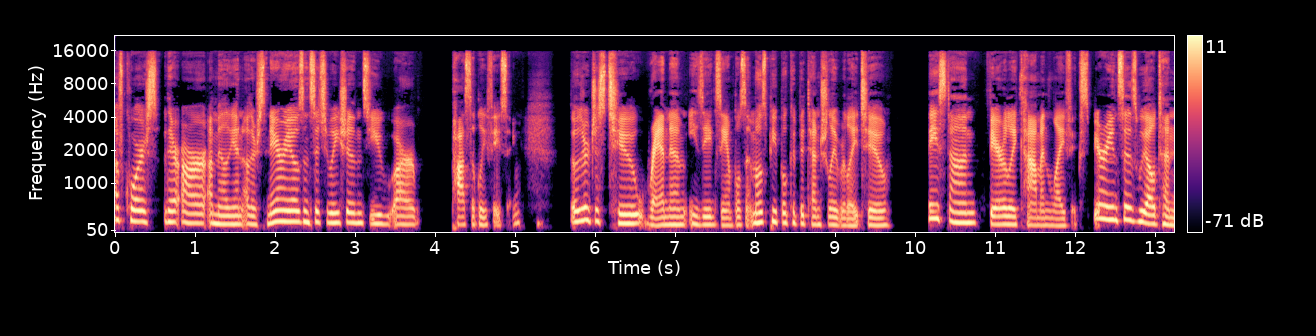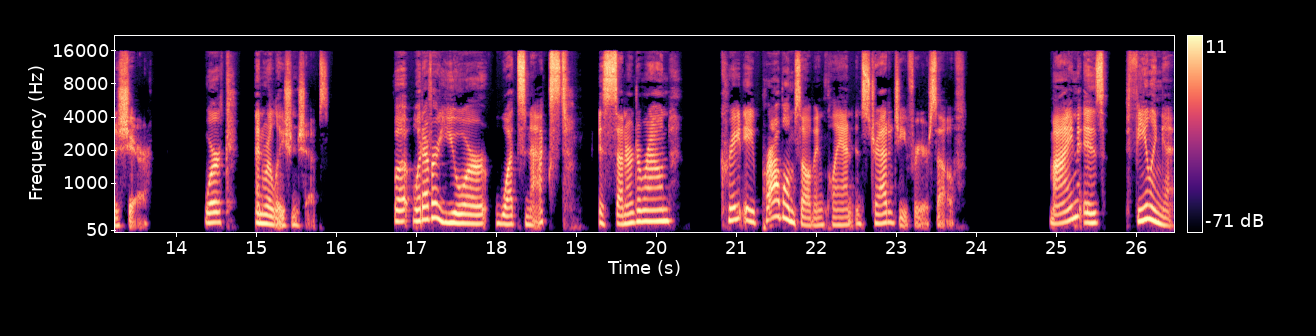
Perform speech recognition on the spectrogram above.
Of course, there are a million other scenarios and situations you are possibly facing. Those are just two random, easy examples that most people could potentially relate to based on fairly common life experiences we all tend to share work and relationships. But whatever your what's next is centered around, create a problem solving plan and strategy for yourself. Mine is feeling it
